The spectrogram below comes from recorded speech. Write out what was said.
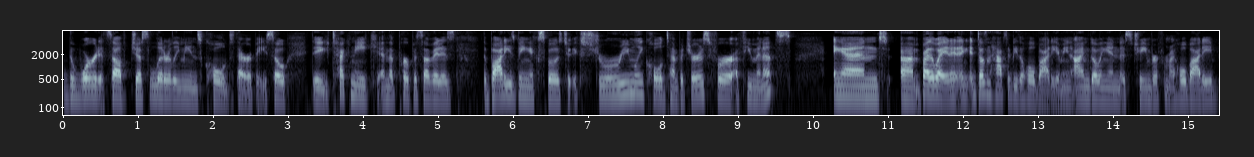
the word itself just literally means cold therapy. So the technique and the purpose of it is the body is being exposed to extremely cold temperatures for a few minutes. And um, by the way, it, it doesn't have to be the whole body. I mean, I'm going in this chamber for my whole body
